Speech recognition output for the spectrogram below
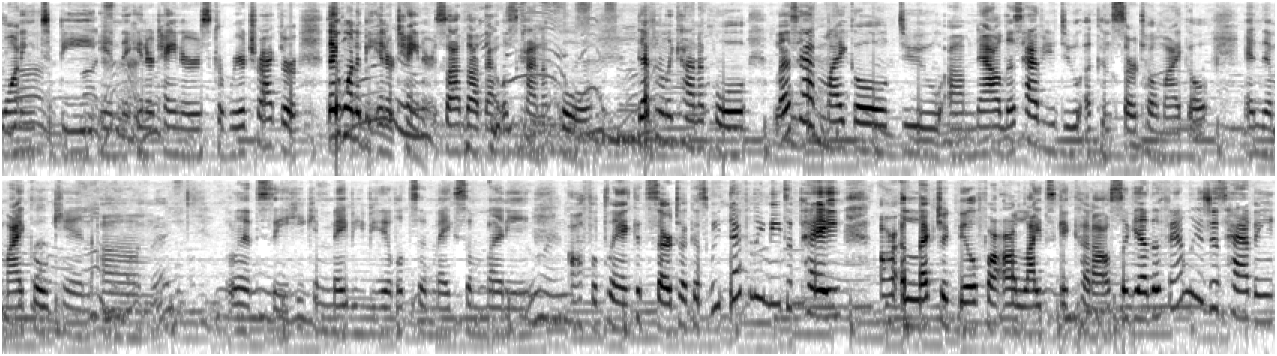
wanting to be in the entertainer's career track or they want to be entertainers. So I thought that was kind of cool. Definitely kind of cool. Let's have Michael do um, now, let's have you do a concerto, Michael. And then Michael can. Um, let's see, he can maybe be able to make some money off of playing concerto because we definitely need to pay our electric bill for our lights get cut off. So yeah, the family is just having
